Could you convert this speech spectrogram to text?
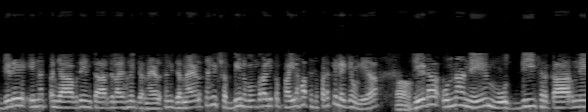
ਜਿਹੜੇ ਇਹਨਾਂ ਪੰਜਾਬ ਦੇ ਇੰਚਾਰਜ ਲਾਏ ਹੋਣੇ ਜਰਨੈਲ ਸਿੰਘ ਜਰਨੈਲ ਸਿੰਘ 26 ਨਵੰਬਰ ਵਾਲੀ ਇੱਕ ਫਾਈਲ ਹੱਥ 'ਚ ਫੜ ਕੇ ਲੈ ਕੇ ਆਉਂਦੇ ਆ। ਜਿਹੜਾ ਉਹਨਾਂ ਨੇ ਮੋਦੀ ਸਰਕਾਰ ਨੇ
